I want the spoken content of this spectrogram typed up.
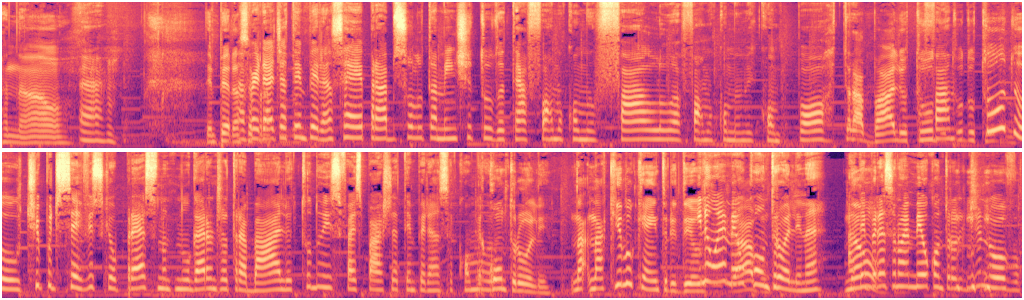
Não. É. Temperança Na verdade, a temperança é pra absolutamente tudo, até a forma como eu falo, a forma como eu me comporto. Trabalho, tudo, Fa- tudo, tudo. Tudo, o tipo de serviço que eu presto no lugar onde eu trabalho, tudo isso faz parte da temperança. Como É eu- controle. Na, naquilo que é entre Deus E não é meu diabo, controle, né? A Não. temperança não é meu controle. De novo,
